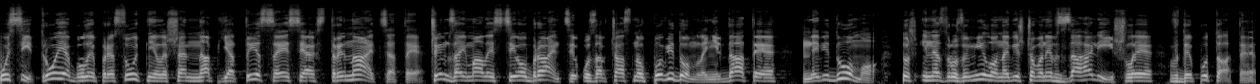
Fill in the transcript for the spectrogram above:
Усі троє були присутні лише на п'яти сесіях з 13. Чим займались ці обранці у завчасно повідомлені дати, невідомо. Тож і не зрозуміло, навіщо вони взагалі йшли в депутати.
